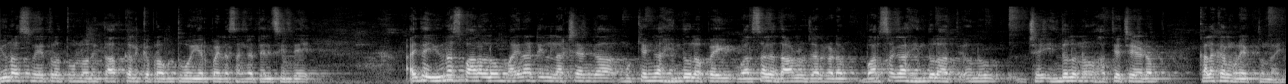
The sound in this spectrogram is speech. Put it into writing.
యూనస్ నేతృత్వంలోని తాత్కాలిక ప్రభుత్వం ఏర్పడిన సంగతి తెలిసిందే. అయితే యూనస్ పాలనలో మైనార్టీల లక్ష్యంగా ముఖ్యంగా హిందువులపై వరుసగా దాడులు జరగడం వరుసగా హిందువుల హత్యలు చే- హిందువులను హత్య చేయడం కలకలం రేపుతున్నాయి.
